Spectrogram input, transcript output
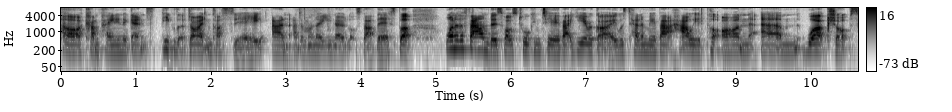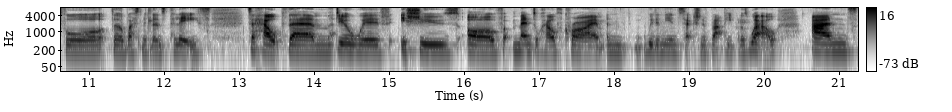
are campaigning against people that have died in custody. And Adam I know you know lots about this but one of the founders who I was talking to about a year ago was telling me about how he had put on um, workshops for the West Midlands Police to help them deal with issues of mental health crime and within the intersection of black people as well. And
